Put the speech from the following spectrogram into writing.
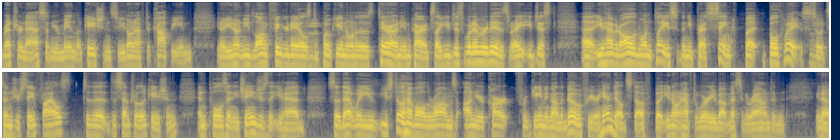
RetroNAS on your main location, so you don't have to copy and you know you don't need long fingernails mm. to poke in one of those Terra Onion carts. Like you just whatever it is, right? You just uh, you have it all in one place, then you press sync, but both ways. Mm. So it sends your save files to the the central location and pulls any changes that you had. So that way you you still have all the ROMs on your cart for gaming on the go for your handheld stuff, but you don't have to worry about messing around and you know,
